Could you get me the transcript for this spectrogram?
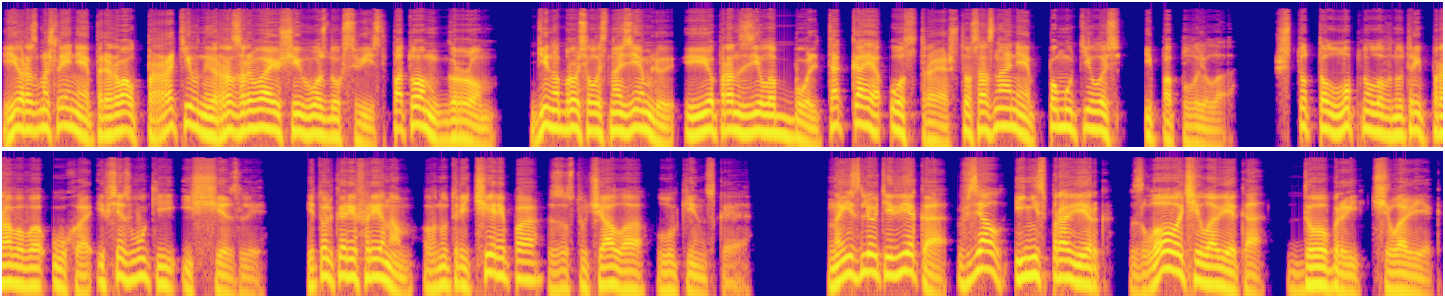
Ее размышление прервал противный, разрывающий воздух свист, потом гром. Дина бросилась на землю, и ее пронзила боль, такая острая, что сознание помутилось и поплыло. Что-то лопнуло внутри правого уха, и все звуки исчезли. И только рефреном внутри черепа застучала Лукинская. На излете века взял и не спроверг злого человека добрый человек.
